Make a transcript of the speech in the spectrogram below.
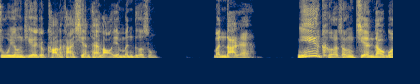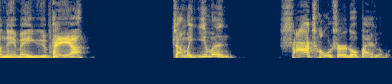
朱英杰就看了看县太老爷门德松，门大人，你可曾见到过那枚玉佩呀？这么一问，啥丑事都败露了。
